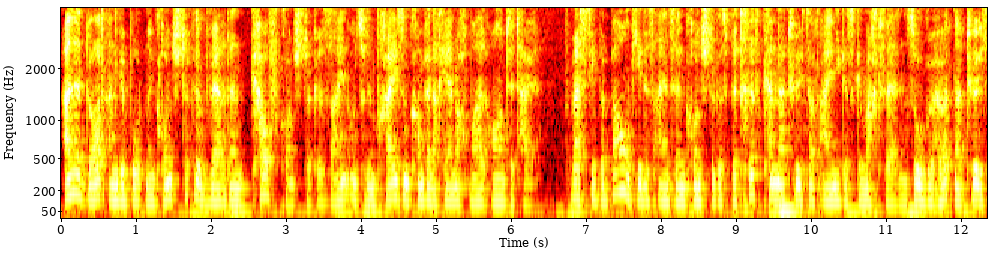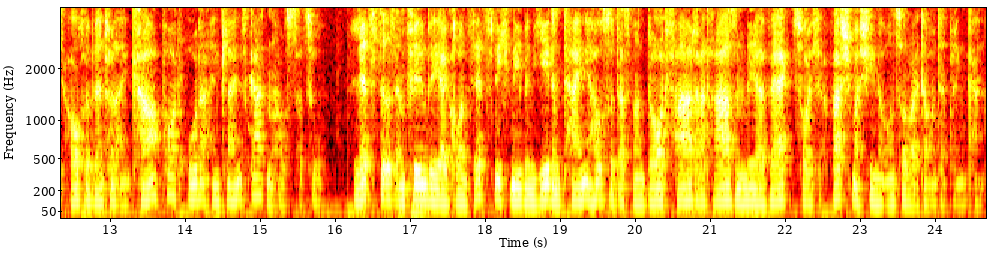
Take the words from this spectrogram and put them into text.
Alle dort angebotenen Grundstücke werden Kaufgrundstücke sein und zu den Preisen kommen wir nachher nochmal en Detail. Was die Bebauung jedes einzelnen Grundstückes betrifft, kann natürlich dort einiges gemacht werden. So gehört natürlich auch eventuell ein Carport oder ein kleines Gartenhaus dazu. Letzteres empfehlen wir ja grundsätzlich neben jedem Tiny House, sodass man dort Fahrrad, Rasenmäher, Werkzeug, Waschmaschine und so weiter unterbringen kann.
